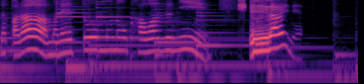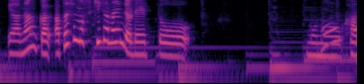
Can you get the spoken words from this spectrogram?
だから、まあ、冷凍物を買わずに。えらいね。いやなんか私も好きじゃないんだよ冷凍物を買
